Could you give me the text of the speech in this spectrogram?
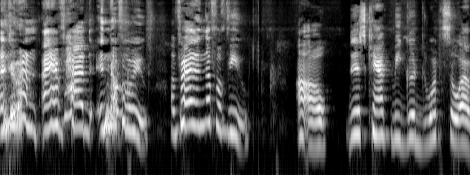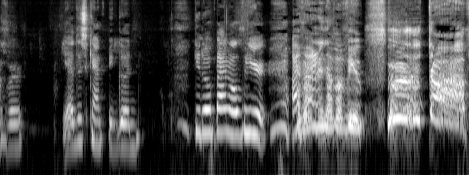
Enderman, I have had enough of you. I've had enough of you. Uh oh. This can't be good whatsoever. Yeah, this can't be good. Get up back over here. I've had enough of you. Stop.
